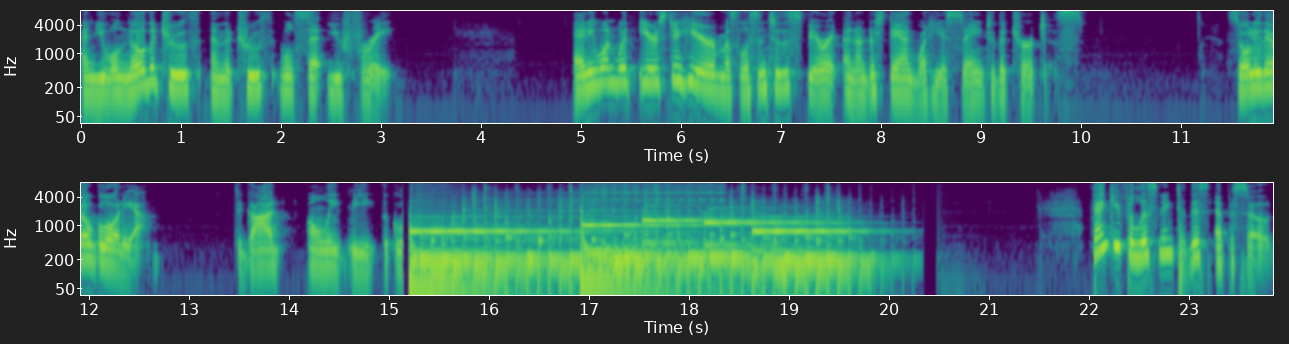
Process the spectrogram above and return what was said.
and you will know the truth and the truth will set you free. Anyone with ears to hear must listen to the spirit and understand what he is saying to the churches. Soli deo gloria. To god only be the glory Thank you for listening to this episode.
